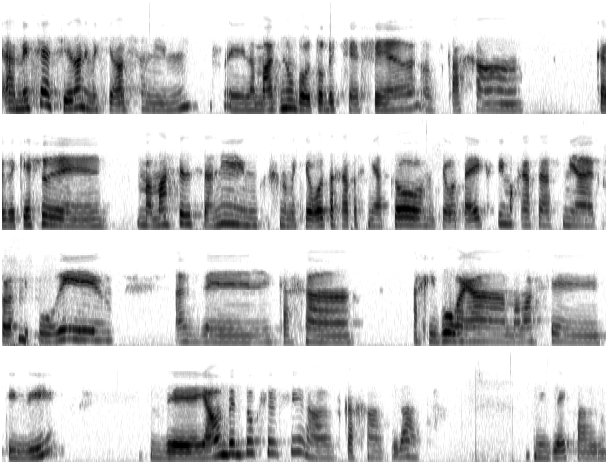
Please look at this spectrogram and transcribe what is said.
האמת שאת שירה אני מכירה שנים, אה, למדנו באותו בית ספר, אז ככה, כזה קשר אה, ממש של שנים, אנחנו מכירות אחת השנייה טוב, מכירות את האקסים אחת השנייה, את כל הסיפורים, אז אה, ככה החיבור היה ממש טבעי, וים בן זוג של שירה, אז ככה, את יודעת. מזה הכרנו.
